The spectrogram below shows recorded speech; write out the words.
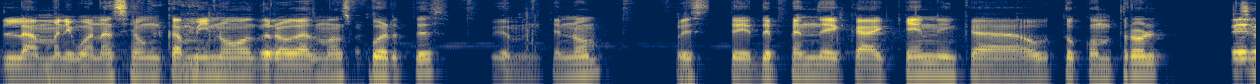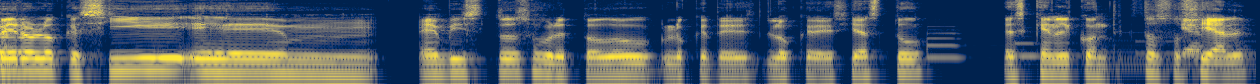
la marihuana sea un camino a drogas más fuertes, obviamente no. Este, depende de cada quien y cada autocontrol. Pero, lo que sí em, he visto, sobre todo lo que, lo que decías tú, es que en el contexto social,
